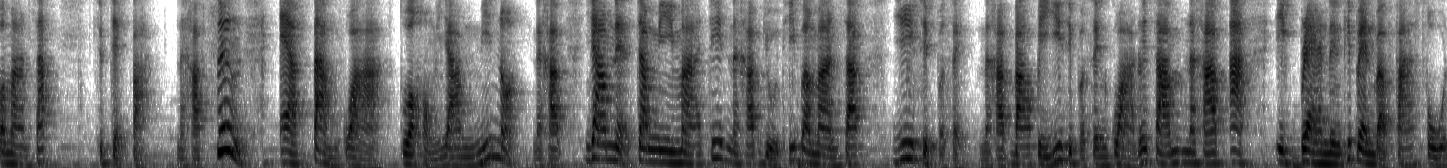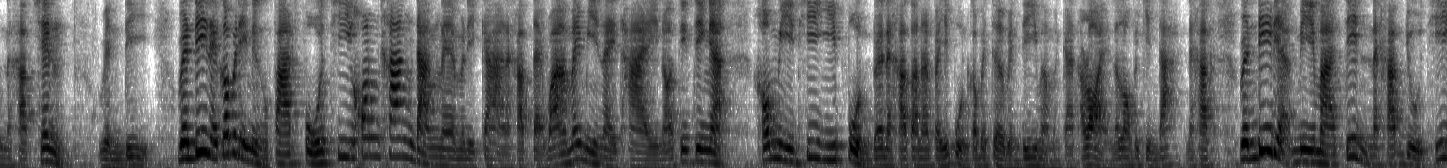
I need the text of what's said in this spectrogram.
ประมาณสัก 17 บาท นะครับซึ่งแอบต่ำกว่าตัวของยำนิดหน่อยนะครับยำเนี่ยจะมีมาจิ้นนะครับอยู่ที่ประมาณสัก 20%นะครับบางปี 20%กว่าด้วยซ้ำนะครับอะอีกแบรนด์หนึ่งที่เป็นแบบฟาสต์ฟู้ดนะครับเช่นเวนดี้เวนดี้เนี่ยก็เป็นอีกหนึ่งฟาสต์ฟู้ดที่ค่อนข้างดังในอเมริกานะครับแต่ว่าไม่มีในไทยเนาะจริงๆเนี่ยเขามีที่ญี่ปุ่นด้วยนะครับตอนนั้นไปญี่ปุ่นก็ไปเจอเวนดี้มาเหมือนกันอร่อยแล้วลองไปกินได้นะครับเวนดี้เนี่ยมีมาจิ้นนะครับอยู่ที่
